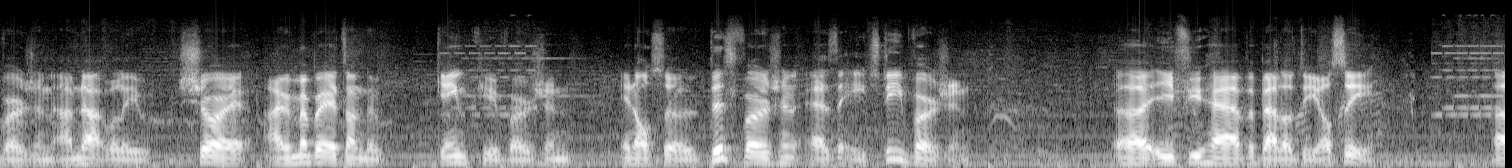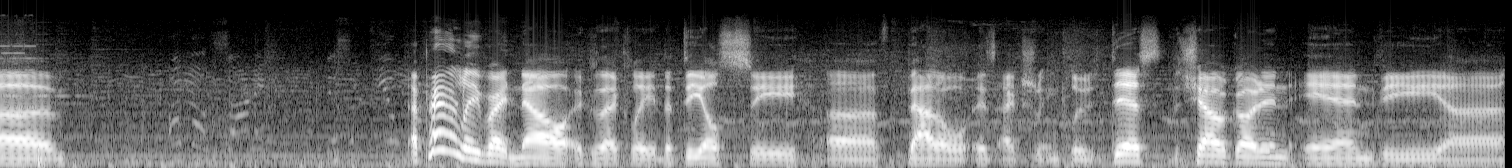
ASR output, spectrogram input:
version. I'm not really sure. I remember it's on the GameCube version, and also this version as the HD version uh, if you have a Battle DLC. Um, apparently, right now, exactly, the DLC uh, battle is actually includes this, the Chao Garden, and the. Uh,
